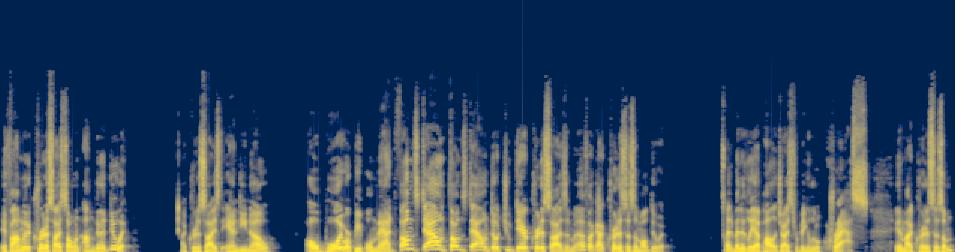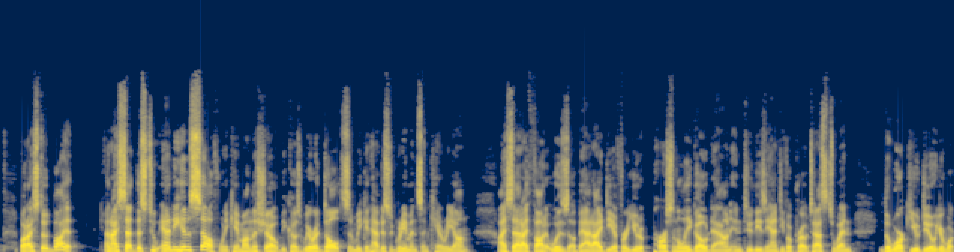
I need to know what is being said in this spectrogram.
If I'm going to criticize someone, I'm going to do it. I criticized Andy Ngo. Oh boy, were people mad. Thumbs down, thumbs down. Don't you dare criticize him. If I got criticism, I'll do it. Admittedly, I apologize for being a little crass in my criticism, but I stood by it. And I said this to Andy himself when he came on the show because we're adults and we can have disagreements and carry on. I said I thought it was a bad idea for you to personally go down into these Antifa protests when the work you do, you're what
